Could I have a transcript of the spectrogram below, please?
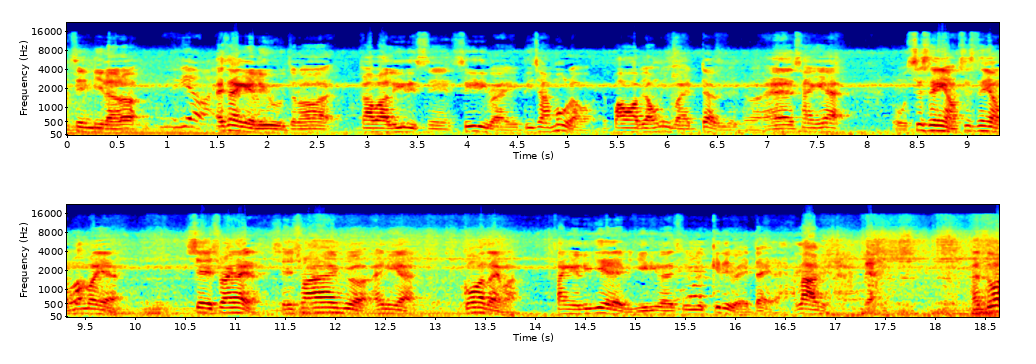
အဆင်ပြေလာတော့ကြည့်ရပါအဲ့ဆိုင်ငယ်လေးကိုကျွန်တော်ကာ ဘာလေးတွေစင်ဆေးတွေပါတေချာမှုတ်တာပေါ့ပါဝါပြောင်းတွေပါတက်ပြီးတော့ကျွန်တော်အဲဆိုင်ကဟိုစစ်စင်းအောင်စစ်စင်းအောင်မမရရှယ်ရွှိုင်းလိုက်တာရှယ်ရွှိုင်းပြီးတော့အဲ့ဒီကကောင်းတိုင်းမှာဆိုင်ငယ်လေးရဲ့ရေတွေပါဆိုပြီးကစ်တွေပဲတိုက်တာအလားပြန်တယ်အဲသူက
